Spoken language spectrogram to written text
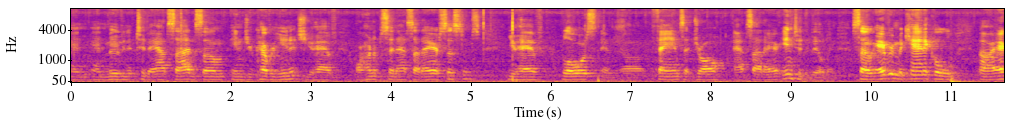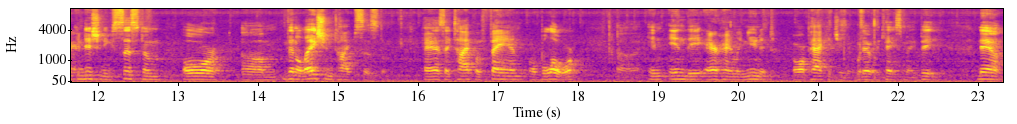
and, and moving it to the outside. And some energy recovery units you have are 100% outside air systems. You have blowers and uh, fans that draw outside air into the building. So every mechanical uh, air conditioning system or um, ventilation type system has a type of fan or blower uh, in, in the air handling unit or packaging it, whatever the case may be. Now,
